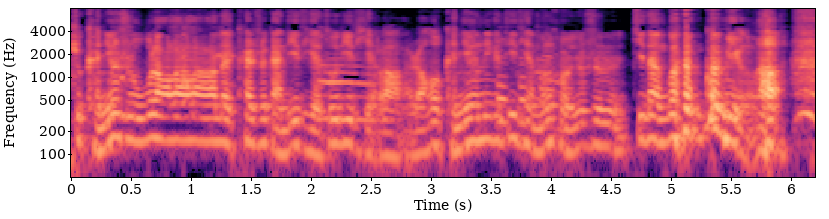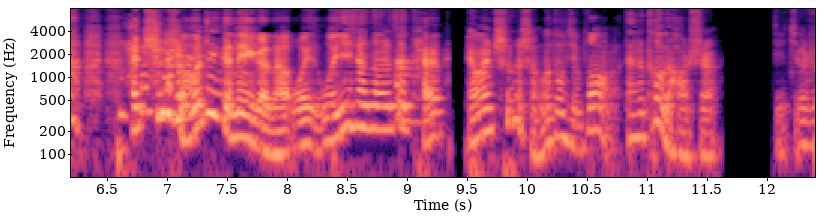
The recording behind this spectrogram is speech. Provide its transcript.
就肯定是乌拉拉拉的开始赶地铁、坐地铁了，然后肯定那个地铁门口就是鸡蛋灌灌饼了，还吃什么这个那个的？我我印象当中在台台湾吃的什么东西忘了，但是特别好吃，就就是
